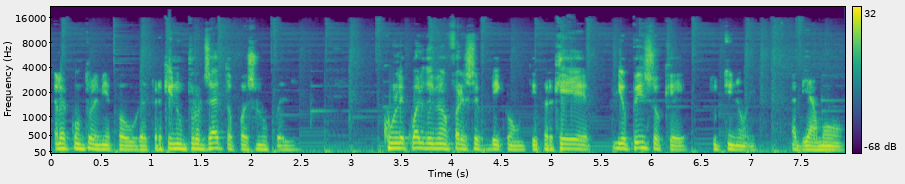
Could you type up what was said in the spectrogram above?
racconto le mie paure, perché in un progetto poi sono quelli con le quali dobbiamo fare sempre i conti, perché io penso che tutti noi abbiamo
